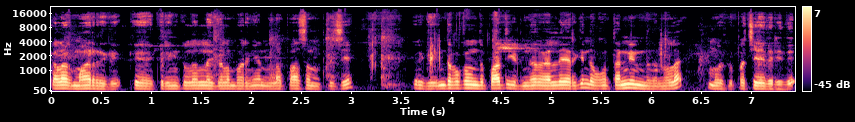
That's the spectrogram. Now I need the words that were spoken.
கலர் மாறி இருக்குது க்ரீன் கலரில் இதெல்லாம் பாருங்கள் நல்லா பாசம் பிடிச்சி இருக்குது இந்த பக்கம் வந்து பார்த்துக்கிட்டு இருந்தாலும் வெள்ளையாக இருக்குது இந்த பக்கம் தண்ணி இருந்ததுனால உங்களுக்கு பச்சையாக தெரியுது.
